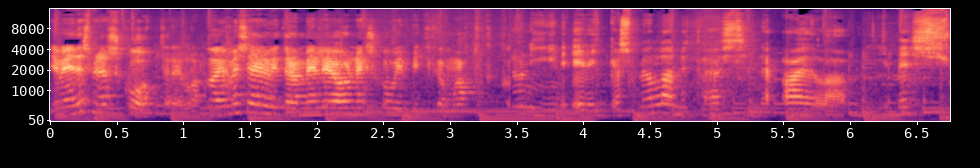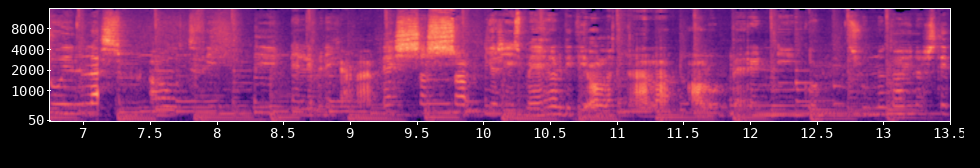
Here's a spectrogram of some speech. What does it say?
Ja meidän mennä skootterilla. Kai me selvitään. Meillä ei onneksi kovin pitkä matka. No niin, elikäs me ollaan nyt lähes sinne Me messuille. Outfitti. Eli meni käymään vessassa. Ja siis meidän piti olla täällä alun perin niin kuin sunnuntaina asti.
